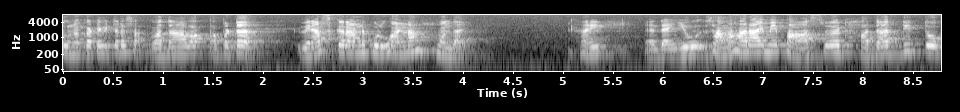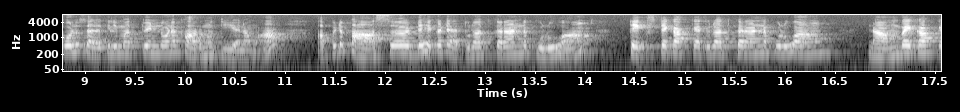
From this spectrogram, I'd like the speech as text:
3කට විතර වතාවක් අපට වෙනස් කරන්න පුළුවන් නම් හොඳයි. හරි. දැන් you සමහර අය මේ password හදද්දිත් ඕගොල්ලෝ සැලකිලිමත් වෙන්න ඕන කරුණු තියෙනවා. අපිට password එකකට ඇතුළත් කරන්න පුළුවන් text එකක් ඇතුළත් කරන්න පුළුවන් නම්බර් එකක්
